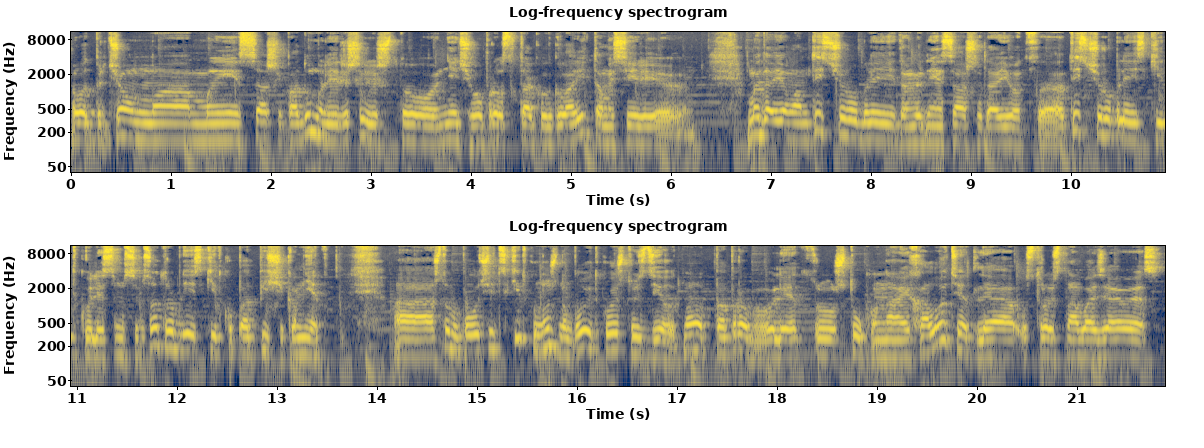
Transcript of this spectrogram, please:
Вот, причем а, мы с Сашей подумали и решили, что нечего просто так вот говорить там из серии мы даем вам тысячу рублей, там, вернее, Саша дает а, тысячу рублей скидку или 700 рублей скидку подписчикам. Нет. Чтобы получить скидку, нужно будет кое-что сделать. Ну, вот попробовали эту штуку на эхолоте для устройства на базе iOS.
